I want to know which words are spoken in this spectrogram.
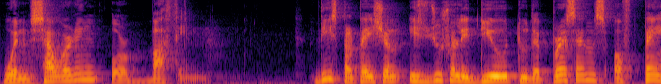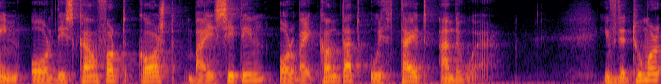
when showering or bathing. This palpation is usually due to the presence of pain or discomfort caused by sitting or by contact with tight underwear. If the tumor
